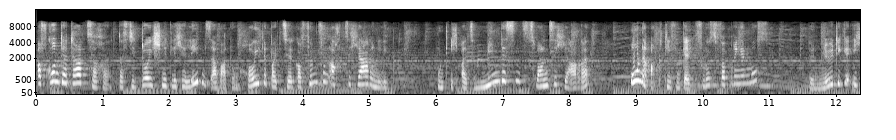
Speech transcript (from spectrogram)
Aufgrund der Tatsache, dass die durchschnittliche Lebenserwartung heute bei ca. 85 Jahren liegt und ich also mindestens 20 Jahre ohne aktiven Geldfluss verbringen muss, benötige ich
